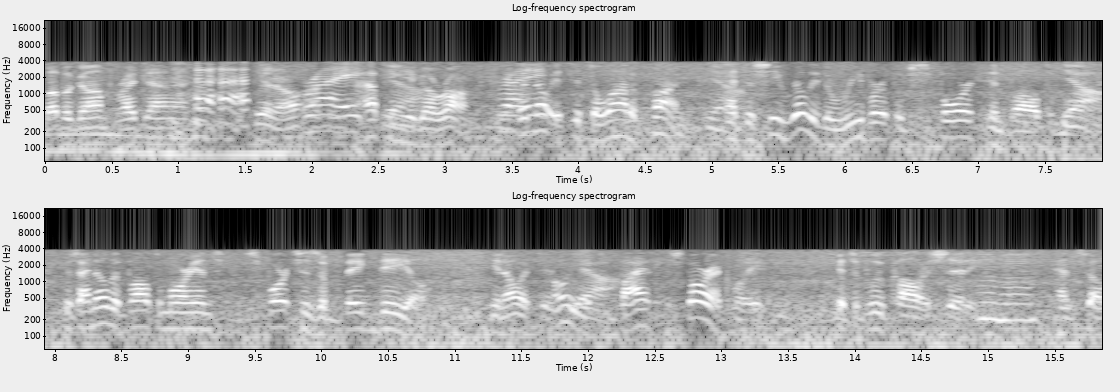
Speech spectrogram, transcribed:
Bubba Gump right down there. You know, I mean, Right. how can Yeah. you go wrong? Right. But no, it's it's a lot of fun, Yeah. and to see really the rebirth of sport in Baltimore. Yeah. Because I know that Baltimoreans, sports is a big deal. You know, it's, it's Oh, yeah. it's by historically, it's a blue collar city, Mhm. and so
